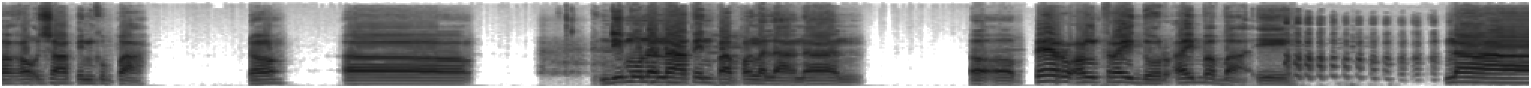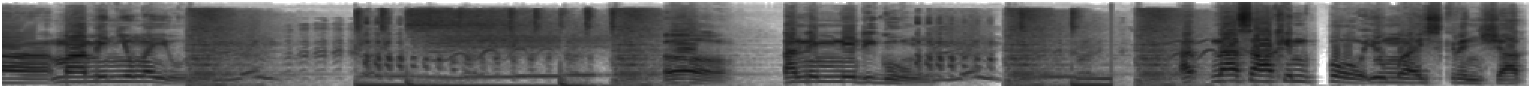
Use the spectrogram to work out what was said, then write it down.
kakausapin ko pa. No? Ah hindi muna natin papangalanan. Oo, pero ang traidor ay babae. Na mamin nyo ngayon. Oo, tanim ni Digong. At nasa akin po yung mga screenshot.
